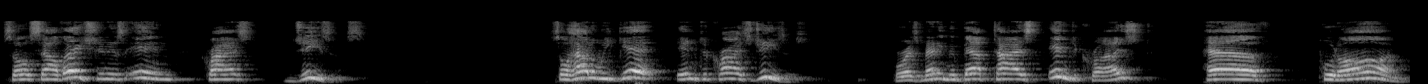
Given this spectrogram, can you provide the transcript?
So salvation is in Christ Jesus. So how do we get into Christ Jesus? For as many been baptized into Christ have put on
